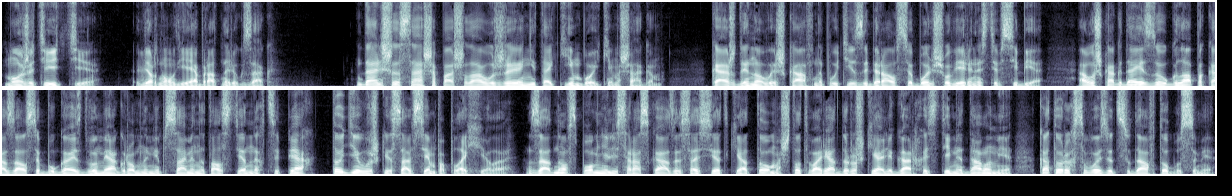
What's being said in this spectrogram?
«Можете идти», — вернул ей обратно рюкзак. Дальше Саша пошла уже не таким бойким шагом. Каждый новый шкаф на пути забирал все больше уверенности в себе. А уж когда из-за угла показался бугай с двумя огромными псами на толстенных цепях, то девушке совсем поплохело. Заодно вспомнились рассказы соседки о том, что творят дружки-олигарха с теми дамами, которых свозят сюда автобусами.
